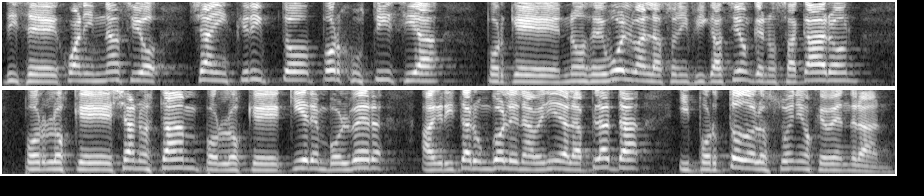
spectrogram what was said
Dice Juan Ignacio, ya inscripto por justicia, porque nos devuelvan la zonificación que nos sacaron, por los que ya no están, por los que quieren volver a gritar un gol en Avenida La Plata y por todos los sueños que vendrán.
